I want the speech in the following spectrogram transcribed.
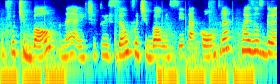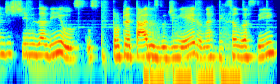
o futebol, né, a instituição futebol em si tá contra, mas os grandes times ali, os, os proprietários do dinheiro, né, pensando assim,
